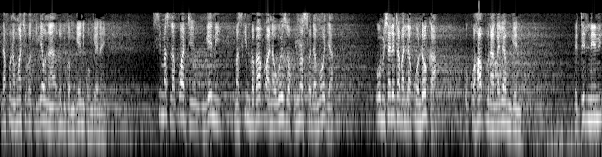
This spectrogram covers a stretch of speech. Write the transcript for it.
Alafu unamwacha kwa kilia unarudi kwa mgeni kuongea naye. Si masala kwa ati mgeni maskini babako ana uwezo wa kununua soda moja wewe umeshaleta badala ya kuondoka uko hapo unaangalia mgeni. Etili nini?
